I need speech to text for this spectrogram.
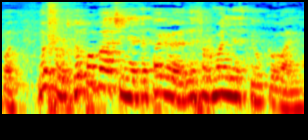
От. Ну що ж, до побачення, тепер е, неформальне спілкування.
